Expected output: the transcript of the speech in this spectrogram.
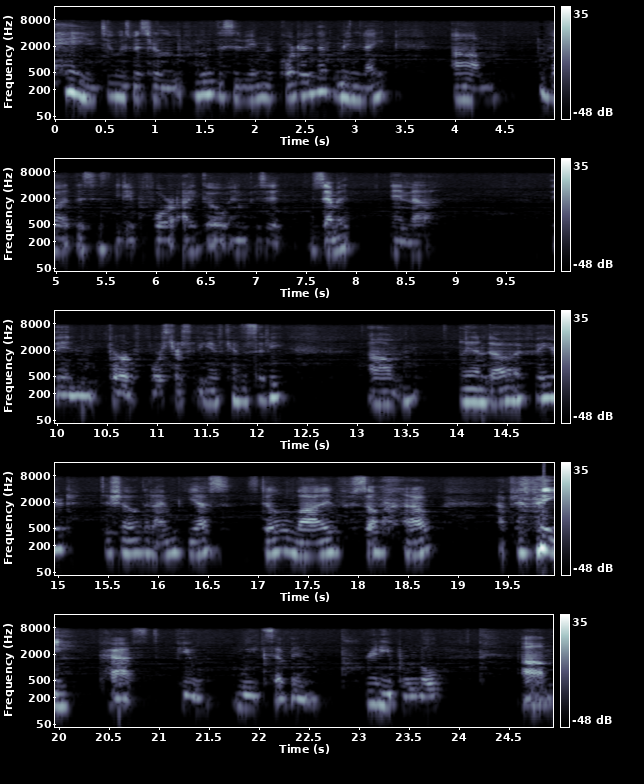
Hey YouTube, it's Mr. LuBuFu. This is being recorded at midnight. Um, but this is the day before I go and visit Xemit in uh in for Four Star City Games Kansas City. Um, and uh, I figured to show that I'm yes still alive somehow after the past few weeks have been pretty brutal, um,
